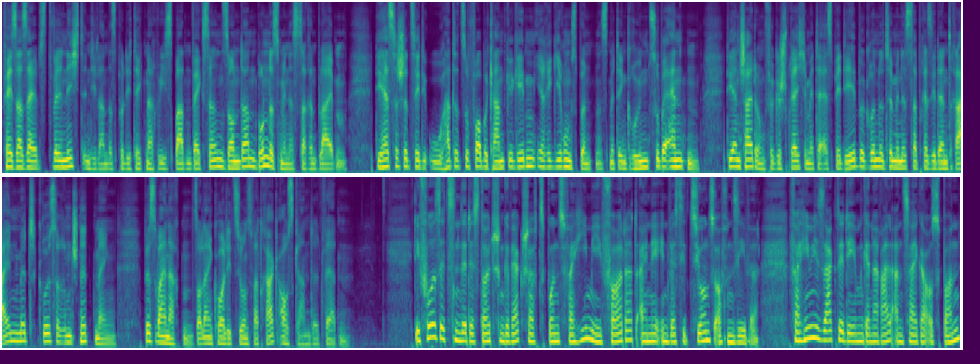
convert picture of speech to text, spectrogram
Faeser selbst will nicht in die Landespolitik nach Wiesbaden wechseln, sondern Bundesministerin bleiben. Die hessische CDU hatte zuvor bekannt gegeben, ihr Regierungsbündnis mit den Grünen zu beenden. Die Entscheidung für Gespräche mit der SPD begründete Ministerpräsident Rhein mit größeren Schnittmengen. Bis Weihnachten soll ein Koalitionsvertrag ausgehandelt werden. Die Vorsitzende des Deutschen Gewerkschaftsbunds Fahimi fordert eine Investitionsoffensive. Fahimi sagte dem Generalanzeiger aus Bonn,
